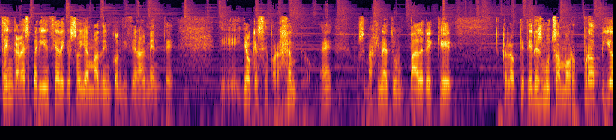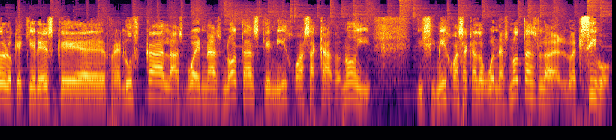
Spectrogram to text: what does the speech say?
tenga la experiencia de que soy amado incondicionalmente. Y yo qué sé, por ejemplo, ¿eh? pues imagínate un padre que, que lo que tiene es mucho amor propio y lo que quiere es que reluzca las buenas notas que mi hijo ha sacado, ¿no? Y, y si mi hijo ha sacado buenas notas, lo, exhibo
